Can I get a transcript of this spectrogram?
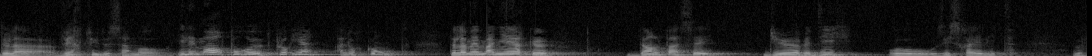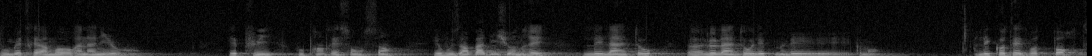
de la vertu de sa mort. Il est mort pour eux, plus rien à leur compte. De la même manière que dans le passé, Dieu avait dit aux Israélites, vous mettrez à mort un agneau, et puis vous prendrez son sang et vous en badigeonnerez les linteaux, euh, le linteau, les, les, comment, les côtés de votre porte.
